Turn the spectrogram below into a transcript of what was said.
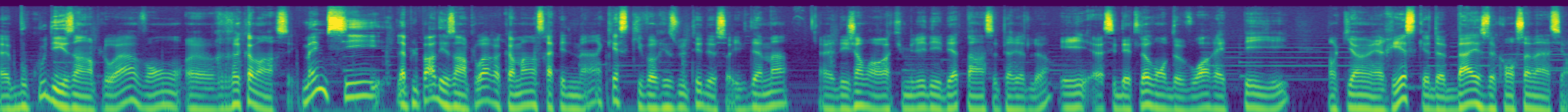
euh, beaucoup des emplois vont euh, recommencer. Même si la plupart des emplois recommencent rapidement, qu'est-ce qui va résulter de ça? Évidemment, des gens vont accumuler des dettes pendant cette période-là et ces dettes-là vont devoir être payées donc, il y a un risque de baisse de consommation.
